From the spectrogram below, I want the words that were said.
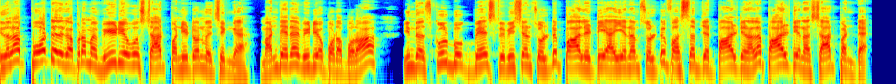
இதெல்லாம் போட்டதுக்கப்புறம் நம்ம வீடியோவும் ஸ்டார்ட் பண்ணிட்டோம்னு வச்சுங்க. மண்டே தான் வீடியோ போட போகிறோம் இந்த ஸ்கூல் புக் பேஸ்ட் ரிவிஷன் சொல்லிட்டு பாலிட்டி ஐஎன்எம் சொல்லிட்டு ஃபர்ஸ்ட் சப்ஜெக்ட் பாலிட்டினால பாலிட்டியை நான் ஸ்டார்ட் பண்ணிட்டேன்.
